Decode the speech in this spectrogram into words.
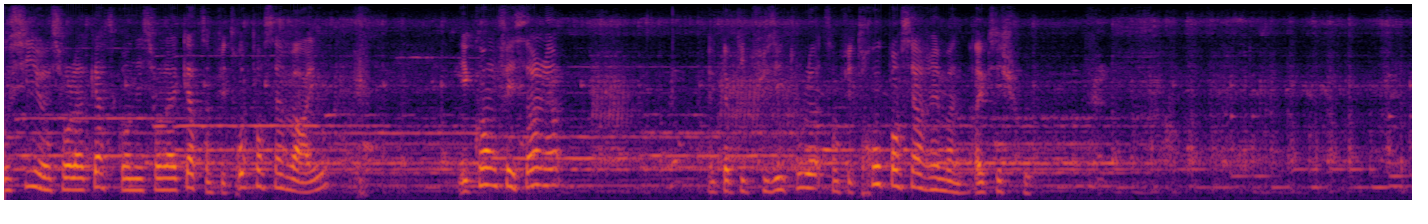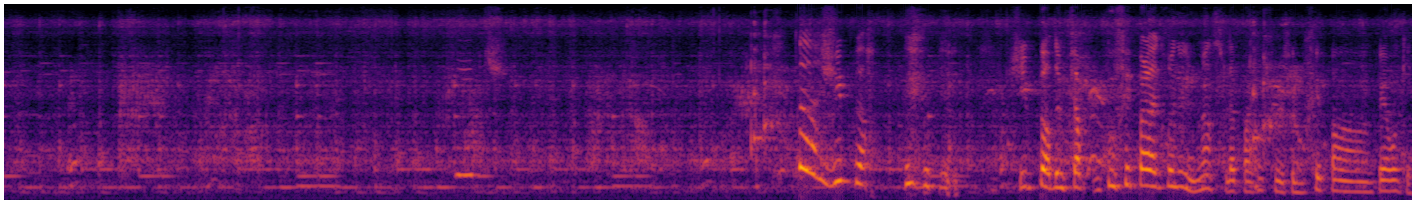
Aussi euh, sur la carte, quand on est sur la carte, ça me fait trop penser à Mario. Et quand on fait ça là, avec la petite fusée et tout là, ça me fait trop penser à Rayman avec ses cheveux. Ah, j'ai eu peur. j'ai eu peur de me faire bouffer par la grenouille. Mince, là par contre, je me fais bouffer par un perroquet.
